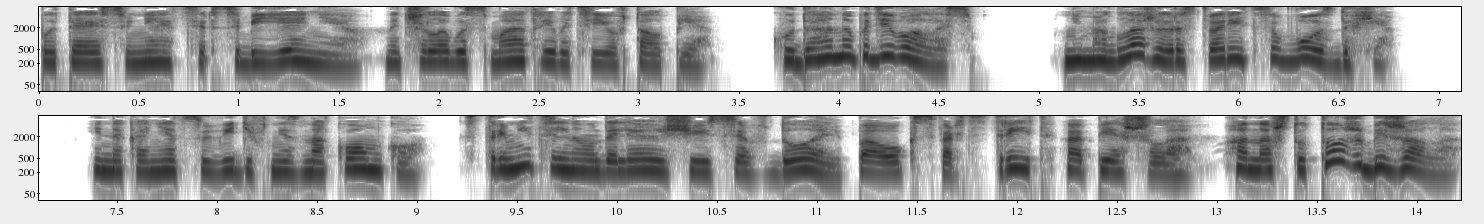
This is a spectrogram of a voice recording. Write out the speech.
Пытаясь унять сердцебиение, начала высматривать ее в толпе. Куда она подевалась? Не могла же раствориться в воздухе. И, наконец, увидев незнакомку, стремительно удаляющуюся вдоль по Оксфорд-стрит, опешила. Она что, тоже бежала?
